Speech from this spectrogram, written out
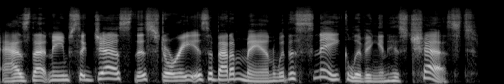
As that name suggests, this story is about a man with a snake living in his chest.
